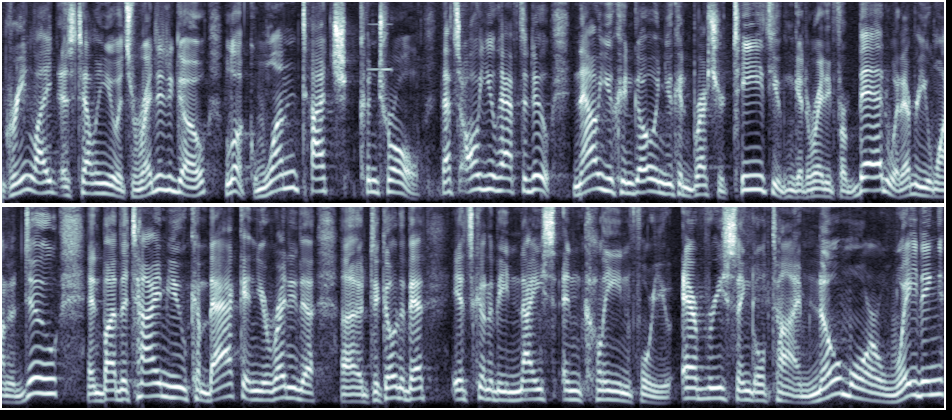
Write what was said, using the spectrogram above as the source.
green light is telling you it's ready to go. Look, one touch control. That's all you have to do. Now you can go and you can brush your teeth, you can get ready for bed, whatever you want to do. And by the time you come back and you're ready to, uh, to go to bed, it's going to be nice and clean for you every single time. No more waiting.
